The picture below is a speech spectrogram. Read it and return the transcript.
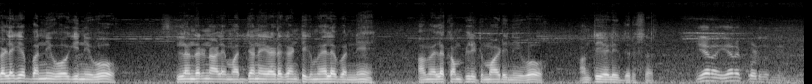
ಬೆಳಗ್ಗೆ ಬನ್ನಿ ಹೋಗಿ ನೀವು. ಇಲ್ಲಾಂದರೆ ನಾಳೆ ಮಧ್ಯಾಹ್ನ ಎರಡು ಗಂಟೆಗೆ ಮೇಲೆ ಬನ್ನಿ. ಆಮೇಲೆ ಕಂಪ್ಲೀಟ್ ಮಾಡಿ ನೀವು ಅಂತ ಹೇಳಿದ್ರು ಸರ್. ಏನೋ ಏನಕ್ಕೆ ಕೊಡಿದ್ರು ನಿಮಗೆ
